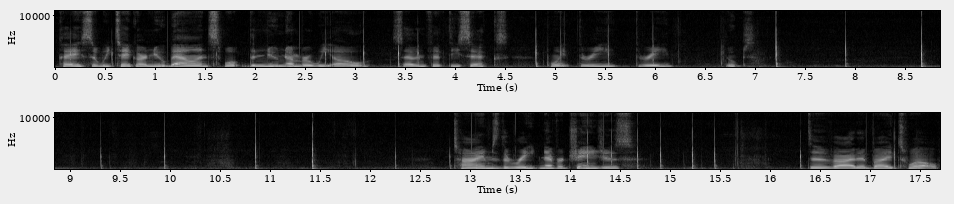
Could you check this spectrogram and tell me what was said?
Okay, so we take our new balance, well, the new number we owe, 756.33, oops, times the rate never changes, divided by 12.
